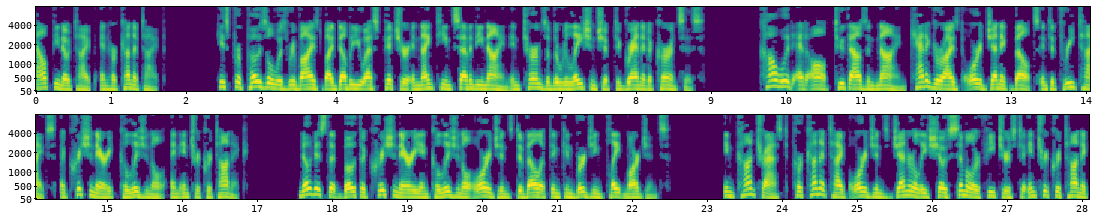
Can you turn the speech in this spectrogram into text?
Alpinotype, and Hercynotype. His proposal was revised by W. S. Pitcher in 1979 in terms of the relationship to granite occurrences. Cawood et al. 2009 categorized orogenic belts into three types, accretionary, collisional, and intracratonic. Notice that both accretionary and collisional orogens developed in converging plate margins. In contrast, Hercynotype orogens generally show similar features to intracratonic,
